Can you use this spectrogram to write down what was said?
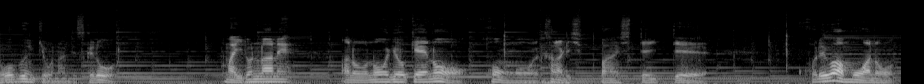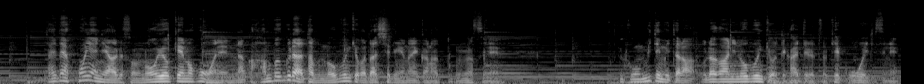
農文教なんですけどまあいろんなねあの農業系の本をかなり出版していてこれはもうあの大体本屋にあるその農業系の本はねなんか半分ぐらいは多分農文教が出してるんじゃないかなと思いますね。こう見てみたら裏側に農文教って書いてるやつは結構多いですね。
